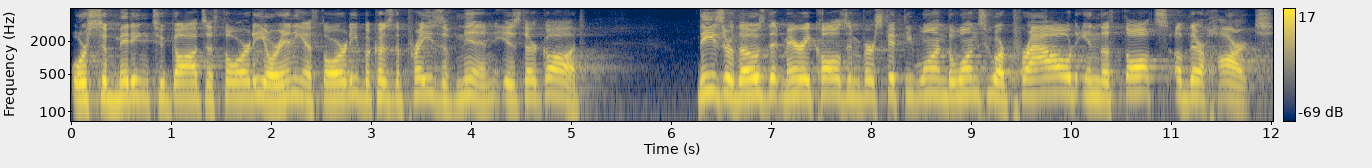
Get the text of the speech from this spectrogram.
or submitting to God's authority or any authority because the praise of men is their God. These are those that Mary calls in verse 51 the ones who are proud in the thoughts of their heart.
